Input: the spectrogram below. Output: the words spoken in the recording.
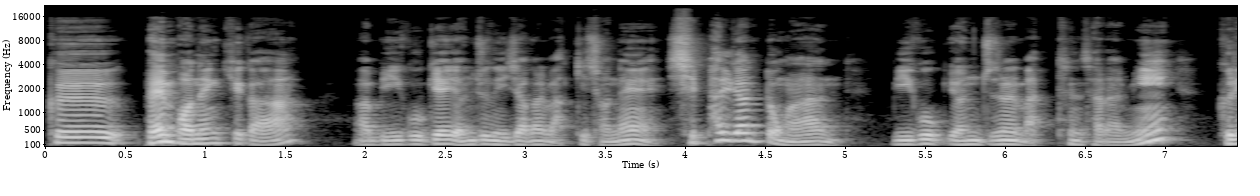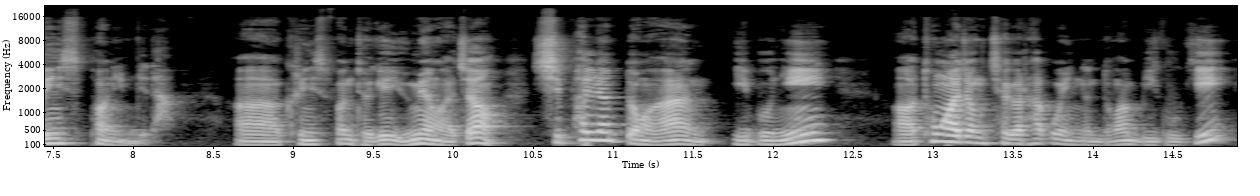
그 벤 버냉키가 미국의 연준 의장을 맡기 전에 18년 동안 미국 연준을 맡은 사람이 그린스펀입니다. 아, 그린스펀 되게 유명하죠. 18년 동안 이분이 어, 통화 정책을 하고 있는 동안 미국이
